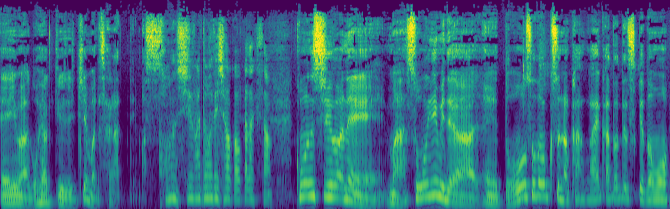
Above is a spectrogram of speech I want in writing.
えー、今591円まで下がっています。今週はどうでしょうか、岡崎さん。今週はね、まあそういう意味では、えっ、ー、と、オーソドックスな考え方ですけども、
